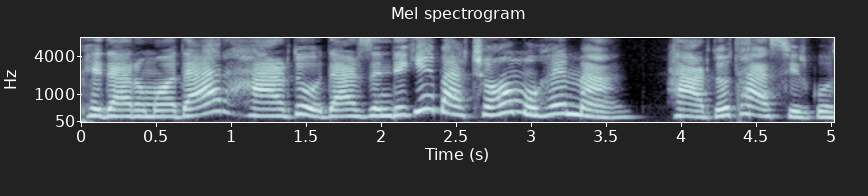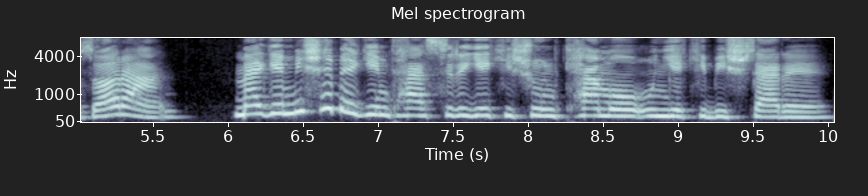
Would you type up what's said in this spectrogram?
پدر و مادر هر دو در زندگی بچه ها مهمن. هر دو تأثیر گذارن. مگه میشه بگیم تاثیر یکیشون کم و اون یکی بیشتره؟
